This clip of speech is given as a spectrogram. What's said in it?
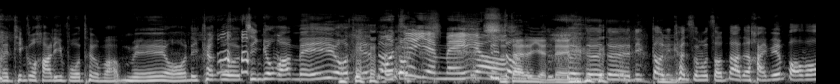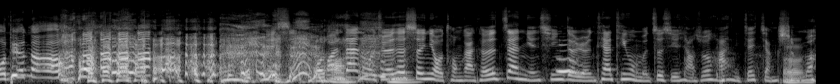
欸听过哈利波特吗？没有。你看过金庸吗？没有。天哪，我这也没有。时代的眼泪。对对对，你到底看什么长大的？海绵宝宝？天哪！完蛋了，我觉得这深有同感。可是，在年轻的人现在听我们这些，想说啊，你在讲什么？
